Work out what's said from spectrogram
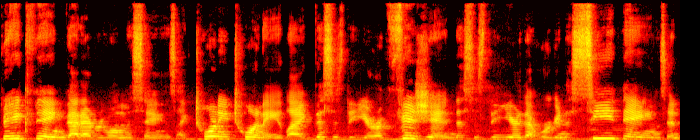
big thing that everyone was saying is like 2020, like this is the year of vision. This is the year that we're gonna see Mhm. things, and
